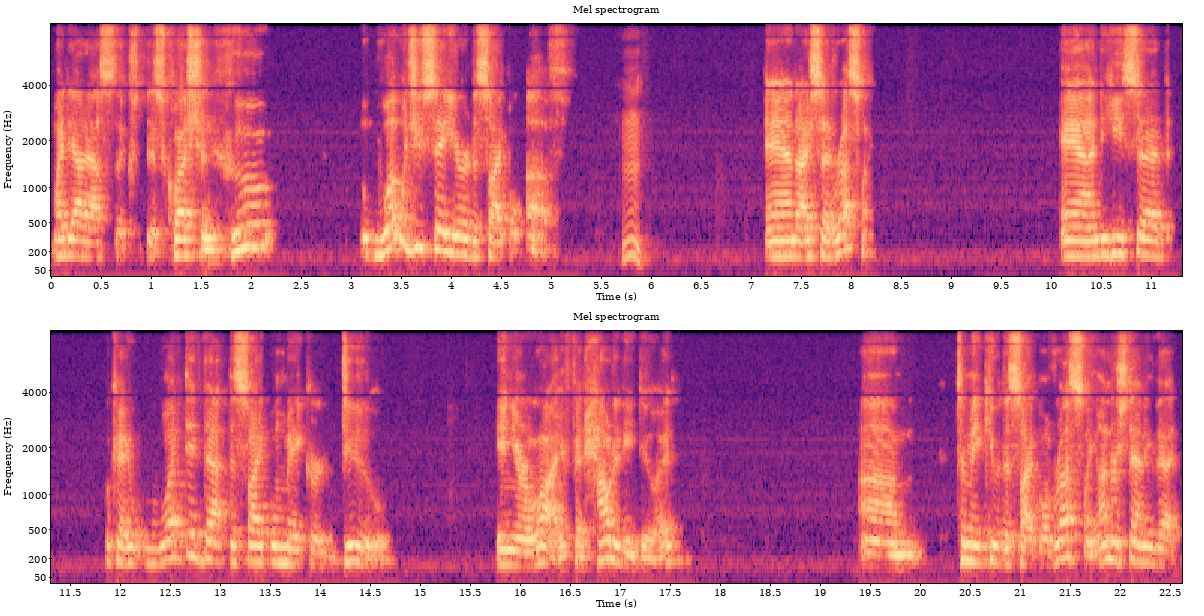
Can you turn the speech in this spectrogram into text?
my dad asked this question: Who, what would you say you're a disciple of? Hmm. And I said wrestling. And he said, okay, what did that disciple maker do in your life and how did he do it? Um, to make you a disciple of wrestling, understanding that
